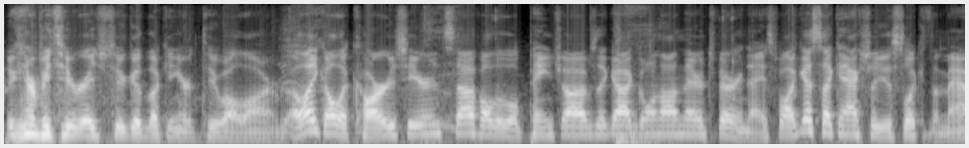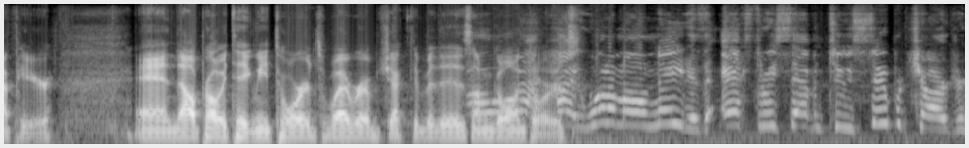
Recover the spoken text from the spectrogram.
You can never be too rich, too good looking, or too well armed. I like all the cars here and stuff, all the little paint jobs they got going on there. It's very nice. Well, I guess I can actually just look at the map here, and that'll probably take me towards whatever objective it is I'm going towards. Hey, what I'm gonna need is an X372 supercharger,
